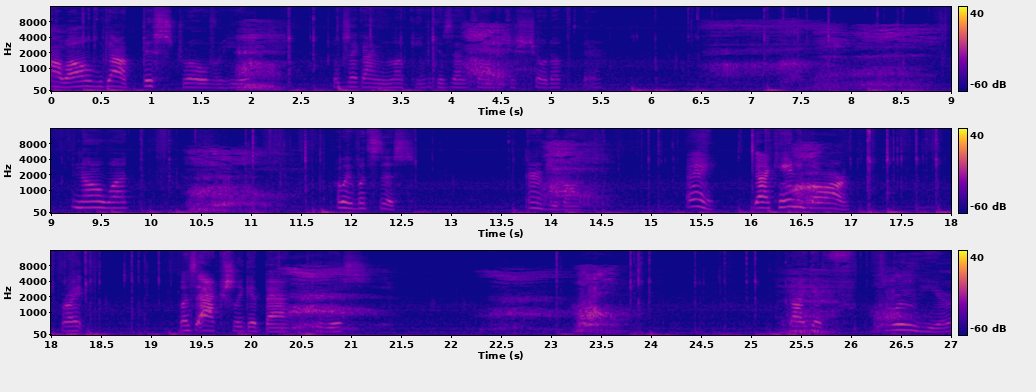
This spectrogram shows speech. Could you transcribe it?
Oh well, we got a bistro over here. Looks like I'm lucky because that zombie just showed up there. You know what? Oh wait, what's this? Energy bar. Hey, got a candy bar. Right. Let's actually get back to this. Gotta get through here.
